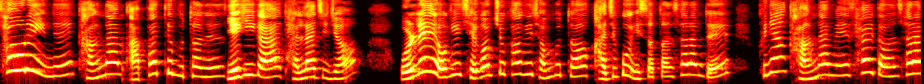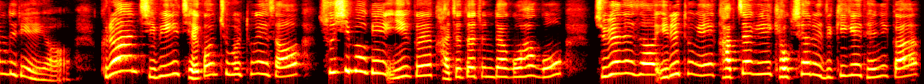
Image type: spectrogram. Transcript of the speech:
서울에 있는 강남 아파트부터는 얘기가 달라지죠. 원래 여기 재건축하기 전부터 가지고 있었던 사람들, 그냥 강남에 살던 사람들이에요. 그러한 집이 재건축을 통해서 수십억의 이익을 가져다 준다고 하고 주변에서 이를 통해 갑자기 격차를 느끼게 되니까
